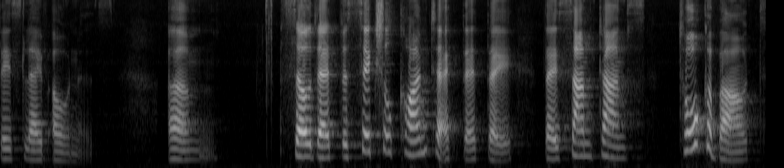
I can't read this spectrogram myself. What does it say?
their slave owners. Um, So that the sexual contact that they, they sometimes talk about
